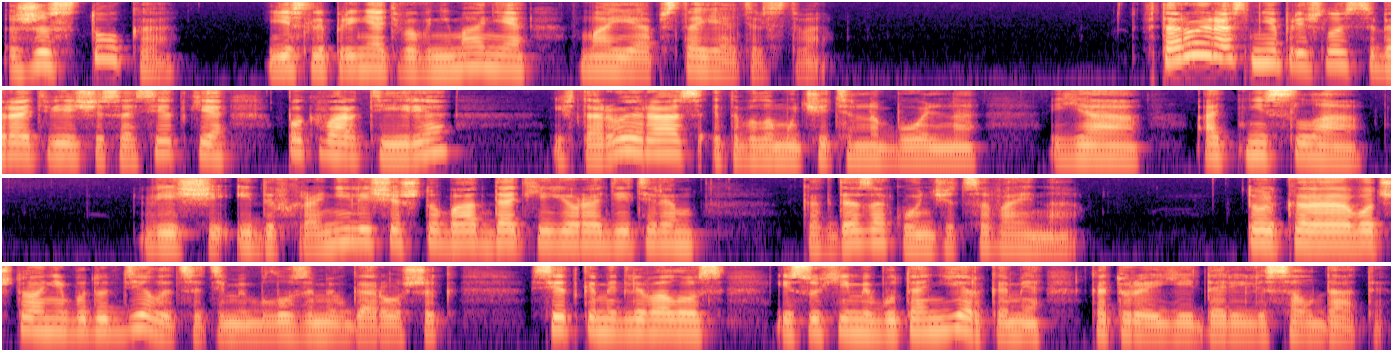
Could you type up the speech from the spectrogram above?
жестоко, если принять во внимание мои обстоятельства. Второй раз мне пришлось собирать вещи соседки по квартире, и второй раз это было мучительно больно. Я отнесла вещи Иды в хранилище, чтобы отдать ее родителям, когда закончится война. Только вот что они будут делать с этими блузами в горошек, сетками для волос и сухими бутоньерками, которые ей дарили солдаты.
